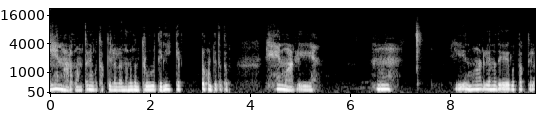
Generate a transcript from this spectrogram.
ಏನು ಮಾಡೋದು ಅಂತಲೇ ಗೊತ್ತಾಗ್ತಿಲ್ಲಲ್ಲ ನನಗಂತರೂ ತಲೆ ಕೆಟ್ಟು ಹೊಂಟೈತದ ಏನು ಮಾಡಲಿ? ಹ್ಞೂ ಏನು ಮಾಡಲಿ ಅನ್ನೋದೇ ಗೊತ್ತಾಗ್ತಿಲ್ಲ.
